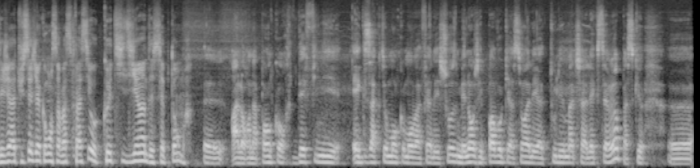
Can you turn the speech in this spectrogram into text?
déjà, tu sais déjà comment ça va se passer au quotidien de septembre? Euh, Alors, on n'a pas encore défini exactement comment on va faire les choses, mais non, j'ai pas vocation à aller à tous les matchs à l'extérieur parce que euh,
